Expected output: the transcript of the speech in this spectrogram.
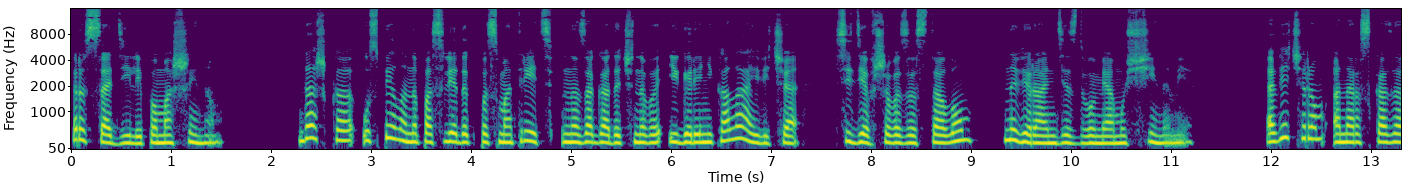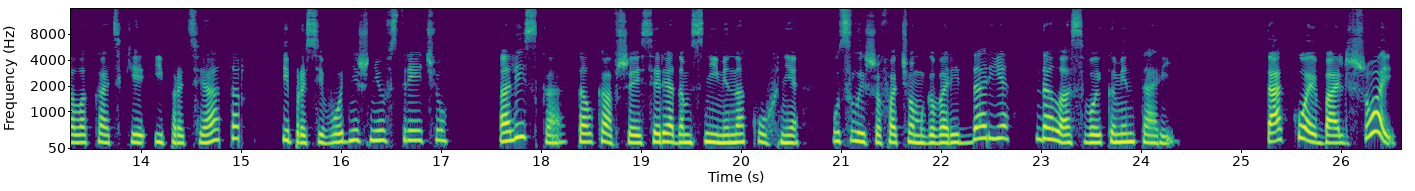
рассадили по машинам. Дашка успела напоследок посмотреть на загадочного Игоря Николаевича, сидевшего за столом на веранде с двумя мужчинами. А вечером она рассказала Катьке и про театр, и про сегодняшнюю встречу. Алиска, толкавшаяся рядом с ними на кухне, услышав, о чем говорит Дарья, дала свой комментарий. «Такой большой!»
